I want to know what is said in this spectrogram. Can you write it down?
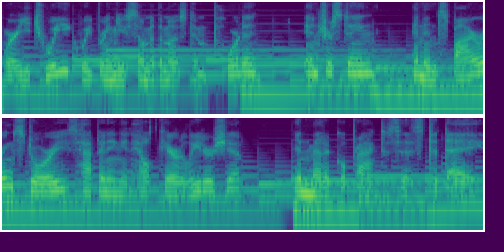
where each week we bring you some of the most important, interesting, and inspiring stories happening in healthcare leadership and medical practices today.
